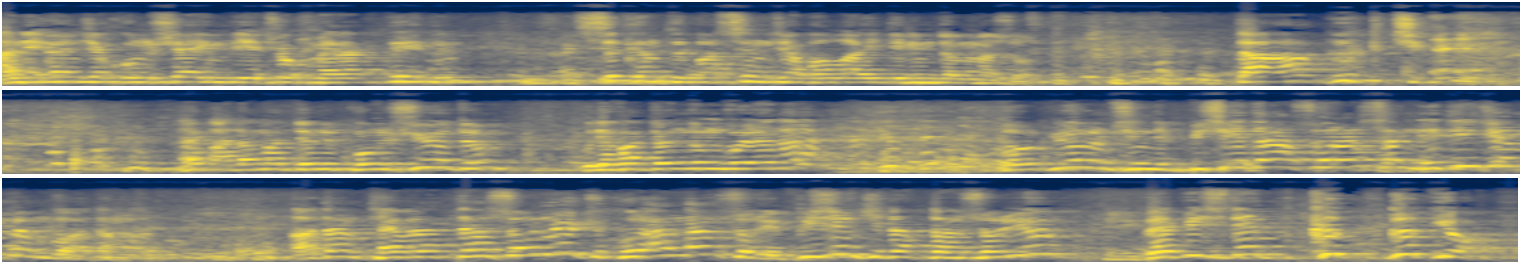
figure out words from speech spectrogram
Hani önce konuşayım diye çok meraklıydım. Sıkıntı basınca vallahi dilim dönmez oldu. Daha gık çıktı. Hep adama dönüp konuşuyordum. Bu defa döndüm bu yana. Şimdi bir şey daha sorarsan ne diyeceğim ben bu adama? Adam Tevrat'tan sormuyor ki Kur'an'dan soruyor. Bizim kitaptan soruyor ve bizde kık gık yok.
